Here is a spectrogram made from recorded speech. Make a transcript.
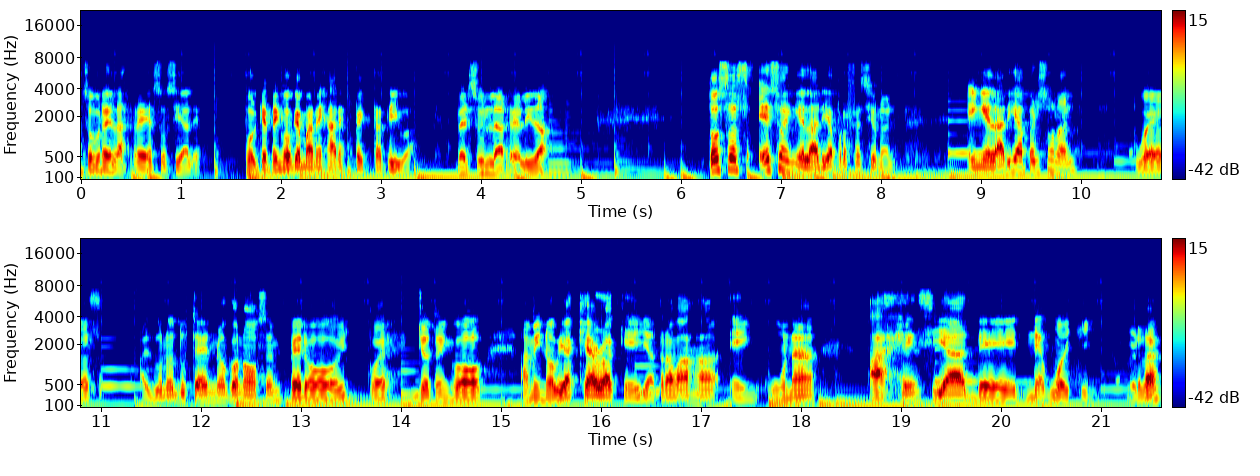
sobre las redes sociales, porque tengo que manejar expectativas versus la realidad. Entonces, eso en el área profesional. En el área personal, pues algunos de ustedes no conocen, pero pues yo tengo a mi novia Kara, que ella trabaja en una agencia de networking, ¿verdad?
